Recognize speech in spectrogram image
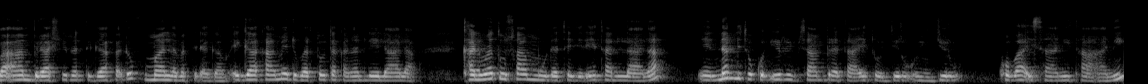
ba'aan biraashii irratti gaafa dhufu maal namatti dhagama. Egaa kaamee dubartoota kanallee ilaala. Kanumatu isaan mudate jedhee tan laala. Namni tokko dhiirri isaan bira taa'eetoo jiru hin jiru. Kophaa isaanii taa'anii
